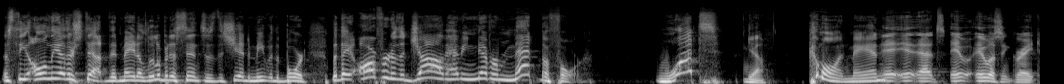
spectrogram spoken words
That's the only other step that made a little bit of sense is that she had to meet with the board. But they offered her the job having never met before. What? Yeah. Come on, man. It, it, that's it, it wasn't great.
